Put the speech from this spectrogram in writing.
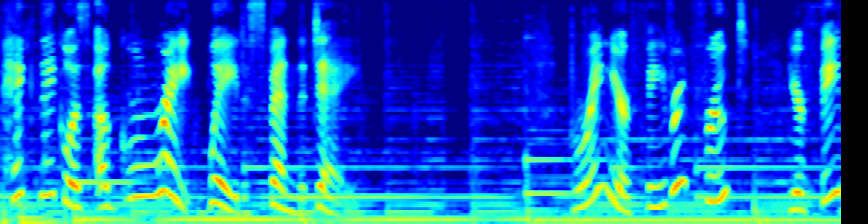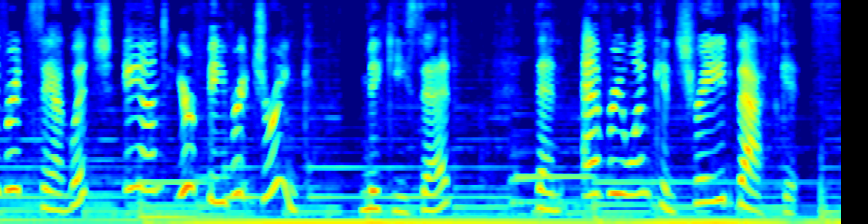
picnic was a great way to spend the day. Bring your favorite fruit, your favorite sandwich, and your favorite drink, Mickey said. Then everyone can trade baskets.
